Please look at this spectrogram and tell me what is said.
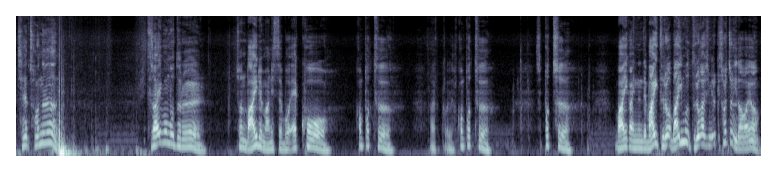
제 저는 드라이브 모드를 전 my를 많이 써요. 뭐 에코 comfort 아, 그, comfort 스포츠. my가 있는데 my 들어 my 모드 들어가시면 이렇게 설정이 나와요.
